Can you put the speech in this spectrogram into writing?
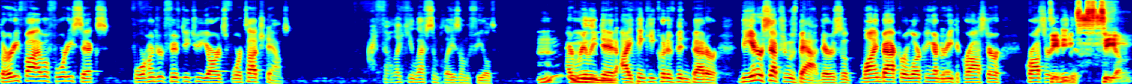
35 of 46, 452 yards, four touchdowns. I felt like he left some plays on the field. Mm. I really did. Mm. I think he could have been better. The interception was bad. There's a linebacker lurking underneath the crosser. Crosser. Didn't even see him.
